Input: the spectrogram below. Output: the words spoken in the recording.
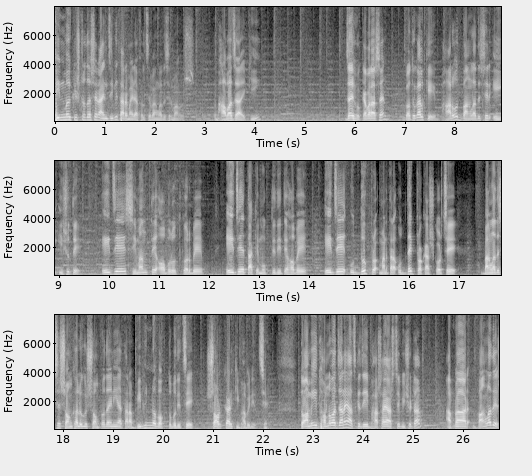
চিন্ময় কৃষ্ণদাসের আইনজীবী তারা মাইরা ফেলছে বাংলাদেশের মানুষ। ভাবা যায় কি? যাই হোক এবার আসেন গতকালকে ভারত বাংলাদেশের এই ইস্যুতে। এই যে সীমান্তে অবরোধ করবে, এই যে তাকে মুক্তি দিতে হবে, এই যে উদ্যোগ মানে তারা উদ্বেগ প্রকাশ করছে, বাংলাদেশের সংখ্যালঘু সম্প্রদায় নিয়ে তারা বিভিন্ন বক্তব্য দিচ্ছে, সরকার কীভাবে নিচ্ছে? তো আমি ধন্যবাদ জানাই আজকে যে ভাষায় আসছে বিষয়টা। আপনার বাংলাদেশ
